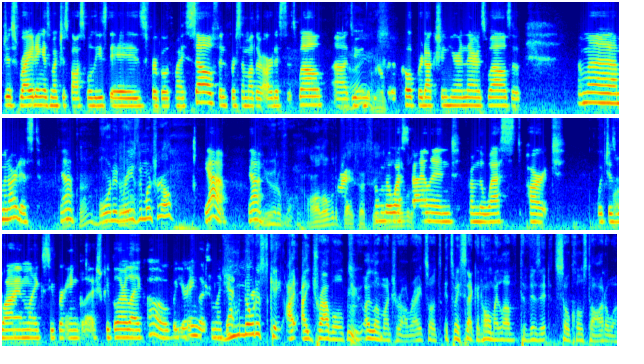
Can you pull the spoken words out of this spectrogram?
just writing as much as possible these days for both myself and for some other artists as well. Uh, doing a little bit of co-production here and there as well. So I'm a, I'm an artist. Yeah, Okay. Born and raised in Montreal. yeah, yeah. Beautiful. all over the place. I see. From the all West over the- Island, from the west part, which is why I'm like super English. People are like, "Oh, but you're English." I'm like, "Yeah." You noticed? Okay, I I travel to. Hmm. I love Montreal, right? So it's, it's my second home. I love to visit. It's so close to Ottawa,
